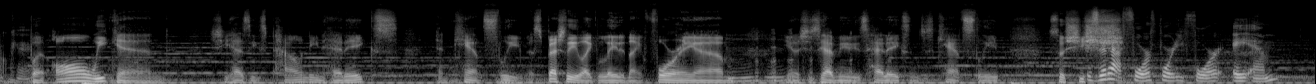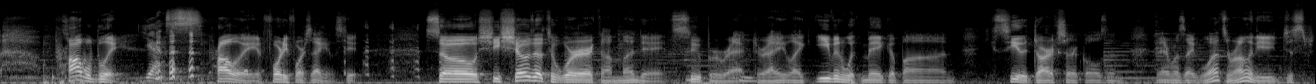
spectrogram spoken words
Okay. But all weekend, she has these pounding headaches and can't sleep, especially like late at night, 4 a.m. Mm-hmm. You know, she's having these headaches and just can't sleep. So she Is it at 4:44 a.m.? probably Yes. probably in 44 seconds too. So she shows up to work on Monday, super wrecked, mm-hmm. right? Like even with makeup on, you can see the dark circles, and, and everyone's like, "What's wrong with you? You just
